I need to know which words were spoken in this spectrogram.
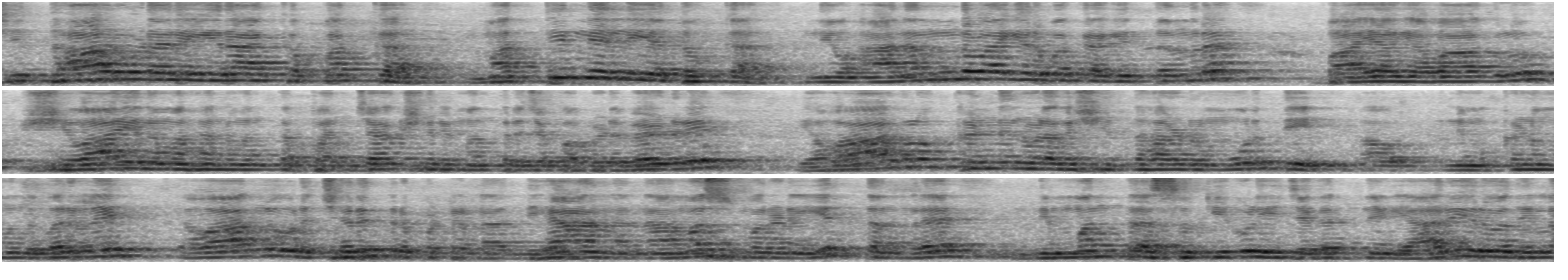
ಸಿದ್ಧಾರೂಢರ ಇರಾಕ ಪಕ್ಕ ಮತ್ತಿನ್ನೆಲ್ಲಿಯ ದುಃಖ? ನೀವು ಆನಂದವಾಗಿರ್ಬೇಕಾಗಿತ್ತಂದ್ರ ಬಾಯಾಗ ಯಾವಾಗಲೂ ಶಿವಾಯ ನಮಃ ಅನ್ನುವಂಥ ಪಂಚಾಕ್ಷರಿ ಮಂತ್ರ ಜಪ ಬಿಡಬೇಡ್ರಿ. ಯಾವಾಗಲೂ ಕಣ್ಣಿನೊಳಗೆ ಸಿದ್ಧಾರ್ಡ್ರ ಮೂರ್ತಿ ನಿಮ್ಮ ಕಣ್ಣು ಮುಂದೆ ಬರಲಿ. ಯಾವಾಗಲೂ ಅವರ ಚರಿತ್ರೆ ಪಠಣ ಧ್ಯಾನ, ನಾಮಸ್ಮರಣೆ ಇತ್ತಂದ್ರೆ ನಿಮ್ಮಂಥ ಸುಖಿಗಳು ಈ ಜಗತ್ತಿನಾಗ ಯಾರೂ ಇರೋದಿಲ್ಲ.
